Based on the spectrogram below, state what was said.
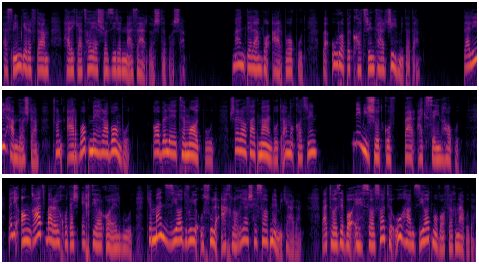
تصمیم گرفتم حرکتهایش را زیر نظر داشته باشم. من دلم با ارباب بود و او را به کاترین ترجیح می‌دادم. دلیل هم داشتم چون ارباب مهربان بود قابل اعتماد بود شرافتمند بود اما کاترین نمی‌شد گفت برعکس اینها بود ولی آنقدر برای خودش اختیار قائل بود که من زیاد روی اصول اخلاقیش حساب نمی کردم و تازه با احساسات او هم زیاد موافق نبودم.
